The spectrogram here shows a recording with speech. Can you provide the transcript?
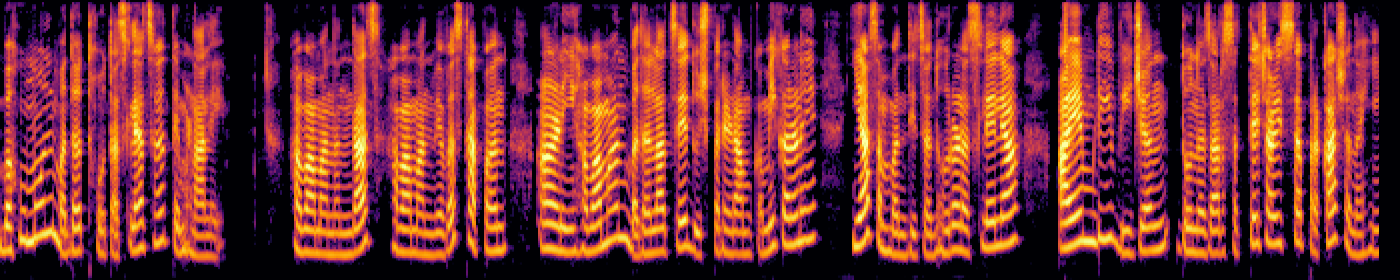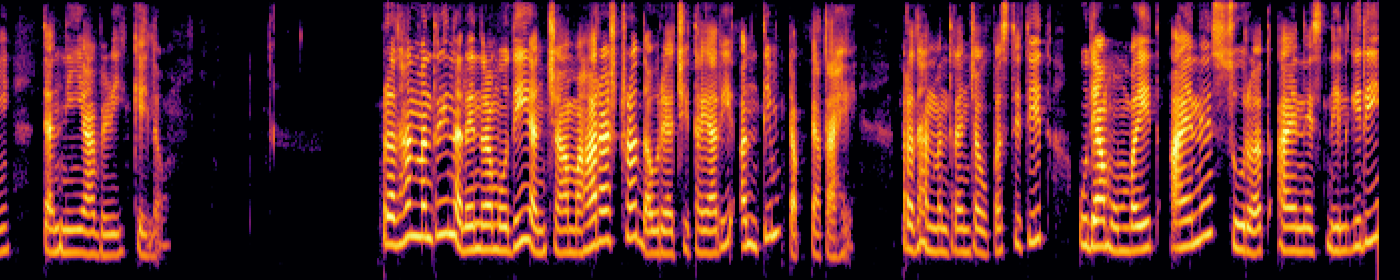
बहुमोल मदत होत असल्याचं ते म्हणाले. हवामान अंदाज हवामान व्यवस्थापन आणि हवामान बदलाचे दुष्परिणाम कमी करणे यासंबंधीचं धोरण असलेल्या आय एम डी व्हिजन दोन हजार सत्तेचाळीसचं प्रकाशनही त्यांनी यावेळी केलं. प्रधानमंत्री नरेंद्र मोदी यांच्या महाराष्ट्र दौऱ्याची तयारी अंतिम टप्प्यात आहे. प्रधानमंत्र्यांच्या उपस्थितीत उद्या मुंबईत I N S Surat I N S Nilgiri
